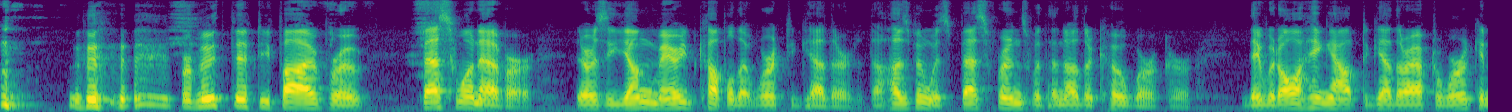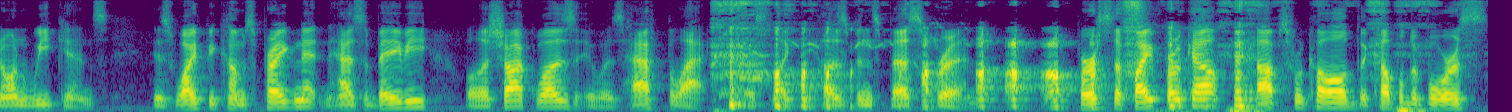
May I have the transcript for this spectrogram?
Vermouth55 wrote, Best one ever. There was a young married couple that worked together. The husband was best friends with another coworker. They would all hang out together after work and on weekends. His wife becomes pregnant and has a baby. Well, the shock was it was half black, just like the husband's best friend. First, a fight broke out. The cops were called. The couple divorced,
